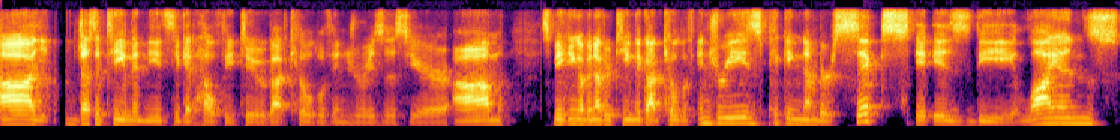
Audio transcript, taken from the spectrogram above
Uh just a team that needs to get healthy too. Got killed with injuries this year. Um speaking of another team that got killed with injuries, picking number 6, it is the Lions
